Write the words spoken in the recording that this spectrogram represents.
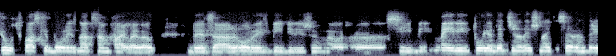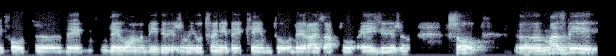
youth basketball is not some high level. That's are always B division or uh, C. B. Maybe two year that generation '97 they fought. Uh, they they won B division. U20 they came to they rise up to A division. So uh, must be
